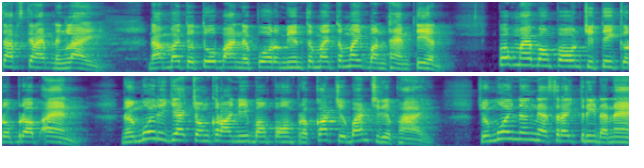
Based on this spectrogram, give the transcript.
Subscribe និង Like ដើម្បីទទួលបាននូវព័ត៌មានថ្មីថ្មីបន្ថែមទៀតពុកម៉ែបងប្អូនជាទីគោរពរាប់អាននៅមួយរយៈចុងក្រោយនេះបងប្អូនប្រកាសជាបានជ្រាបហើយជាមួយនឹងអ្នកស្រីត្រីដាណា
